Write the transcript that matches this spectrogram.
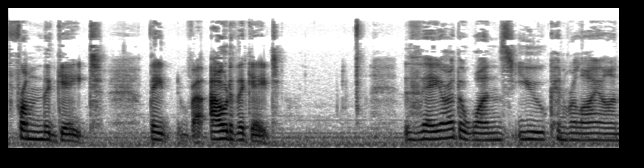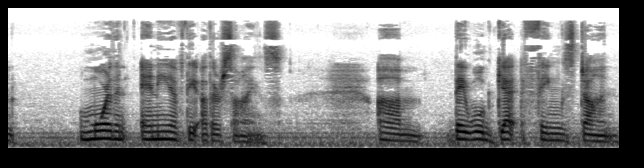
from the gate, they out of the gate. They are the ones you can rely on more than any of the other signs. Um, they will get things done.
